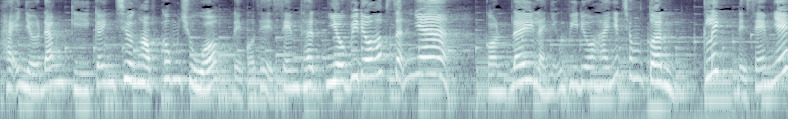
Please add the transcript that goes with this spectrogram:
hãy nhớ đăng ký kênh Trường học Công Chúa để có thể xem thật nhiều video hấp dẫn nha. Còn đây là những video hay nhất trong tuần click để xem nhé.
